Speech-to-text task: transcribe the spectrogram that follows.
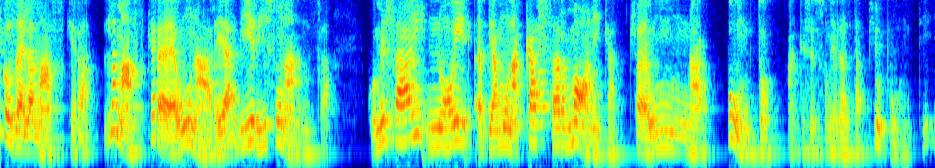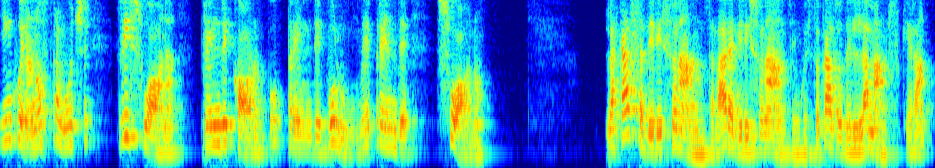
Cos'è la maschera? La maschera è un'area di risonanza. Come sai, noi abbiamo una cassa armonica, cioè un punto, anche se sono in realtà più punti, in cui la nostra voce risuona, prende corpo, prende volume, prende suono. La cassa di risonanza, l'area di risonanza, in questo caso della maschera,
